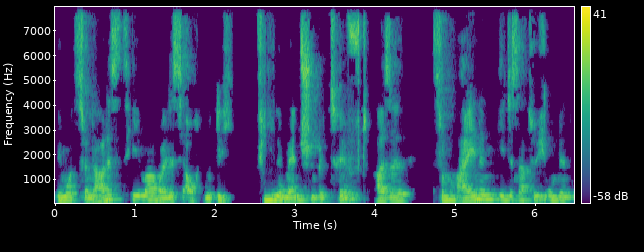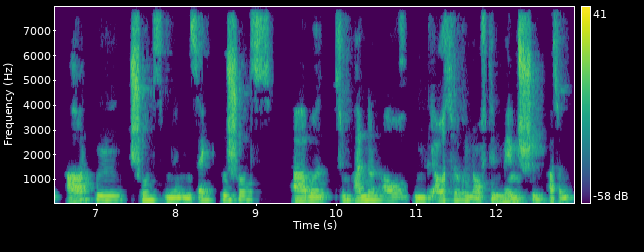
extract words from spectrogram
emotionales Thema, weil das ja auch wirklich viele Menschen betrifft. Also zum einen geht es natürlich um den Artenschutz, um den Insektenschutz, aber zum anderen auch um die Auswirkungen auf den Menschen. Also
